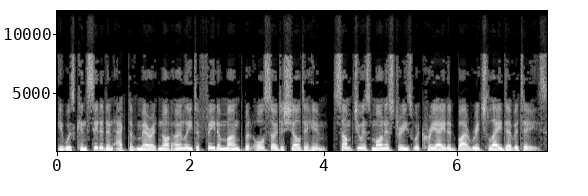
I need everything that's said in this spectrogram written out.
it was considered an act of merit not only to feed a monk but also to shelter him. Sumptuous monasteries were created by rich lay devotees.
